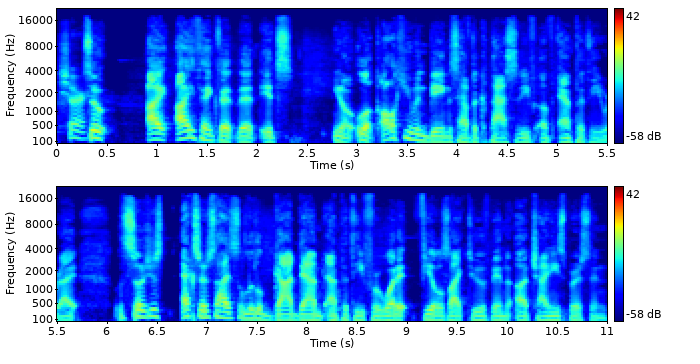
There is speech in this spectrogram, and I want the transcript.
Sure. So I I think that that it's you know look all human beings have the capacity of empathy right so just exercise a little goddamn empathy for what it feels like to have been a Chinese person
